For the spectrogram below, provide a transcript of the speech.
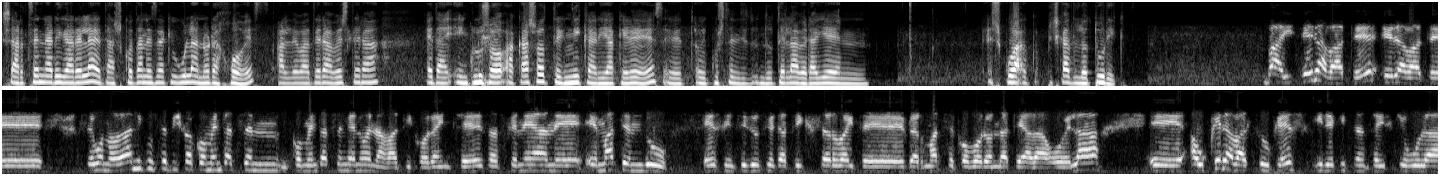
sartzen ari garela eta askotan ez dakigula nora jo, ez? Alde batera bestera eta incluso akaso teknikariak ere, ez? Et, ikusten dutela beraien eskua pixkat loturik. Bai, era bat, eh? Era bat, eh? Ze, bueno, da nik uste pixka komentatzen, komentatzen genuen agatik orain, ez? Azkenean eh, ematen du, ez, instituzioetatik zerbait eh, bermatzeko borondatea dagoela, e, aukera batzuk ez, irekitzen zaizkigula,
